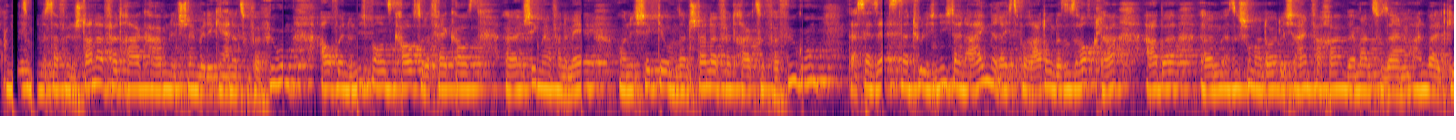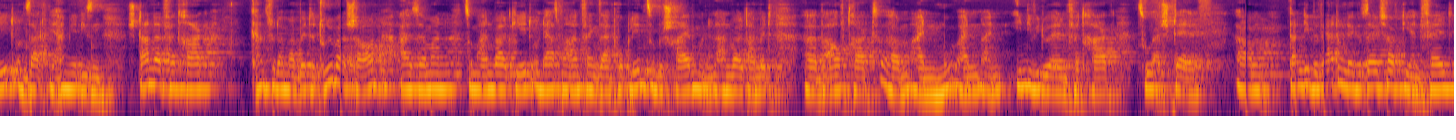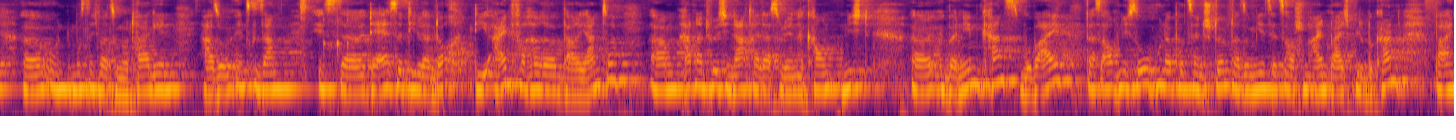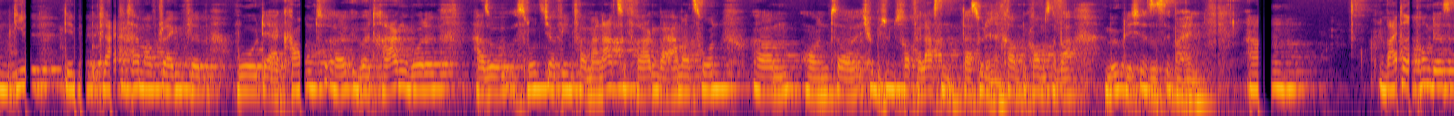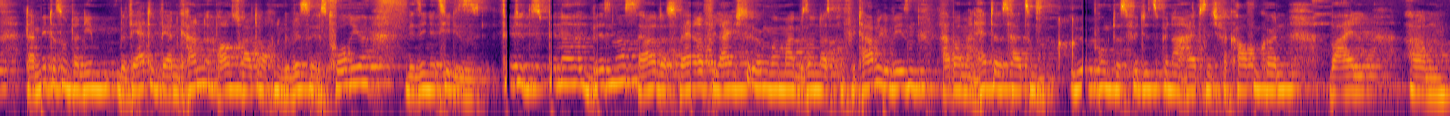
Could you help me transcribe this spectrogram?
wir zumindest dafür einen Standardvertrag haben, den stellen wir dir gerne zur Verfügung. Auch wenn du nicht bei uns kaufst oder verkaufst, äh, schick mir einfach eine Mail und ich schicke dir unseren Standardvertrag zur Verfügung. Das ersetzt natürlich nicht deine eigene Rechtsberatung, das ist auch klar, aber ähm, es ist schon mal deutlich einfacher, wenn man zu seinem Anwalt geht und sagt, wir haben hier diesen Standardvertrag, kannst du da mal bitte drüber schauen, als wenn man zum Anwalt geht und erstmal anfängt, sein Problem zu beschreiben und den Anwalt damit äh, beauftragt, ähm, einen, einen, einen individuellen Vertrag zu erstellen. Ähm, dann die Bewertung der Gesellschaft, die entfällt äh, und du musst nicht mal zum Notar gehen. Also insgesamt ist äh, der Asset Deal dann doch die einfachere Variante. Ähm, hat natürlich den Nachteil, dass du den Account nicht äh, übernehmen kannst, wobei das auch nicht so 100% stimmt. Also mir ist jetzt auch schon ein Beispiel bekannt bei einem Deal, den wir begleitet haben auf Dragonflip, wo der Account äh, übertragen wurde. Also es lohnt sich auf jeden Fall mal nachzufragen bei Amazon ähm, und äh, ich würde mich nicht darauf verlassen, dass du den Account bekommst, aber möglich ist es immerhin. Ein weiterer Punkt ist, damit das Unternehmen bewertet werden kann, brauchst du halt auch eine gewisse Historie. Wir sehen jetzt hier dieses Fidget Spinner Business. Ja, das wäre vielleicht irgendwann mal besonders profitabel gewesen, aber man hätte es halt zum Höhepunkt des Fidget Spinner Hypes nicht verkaufen können, weil, ähm,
